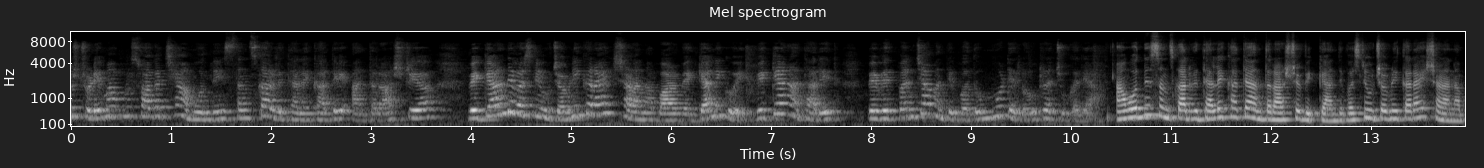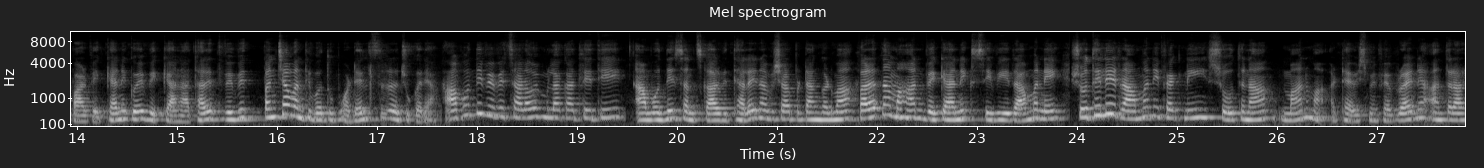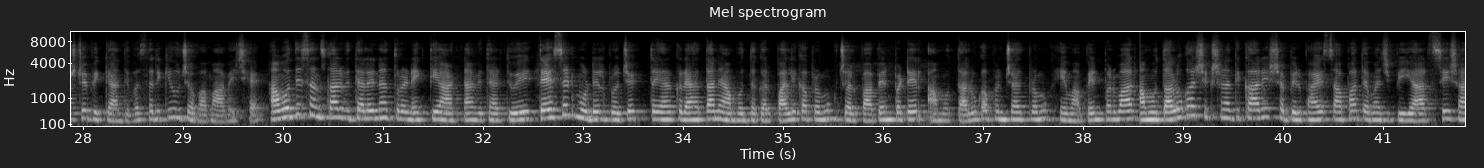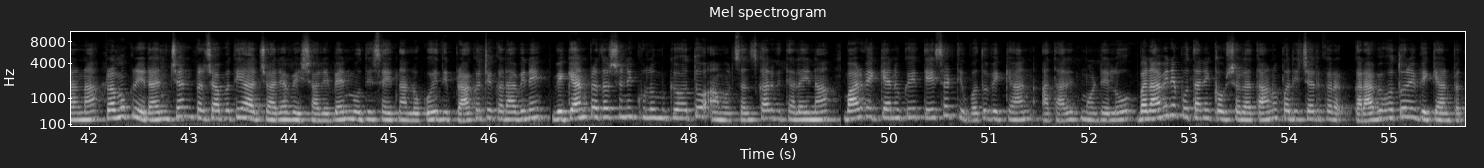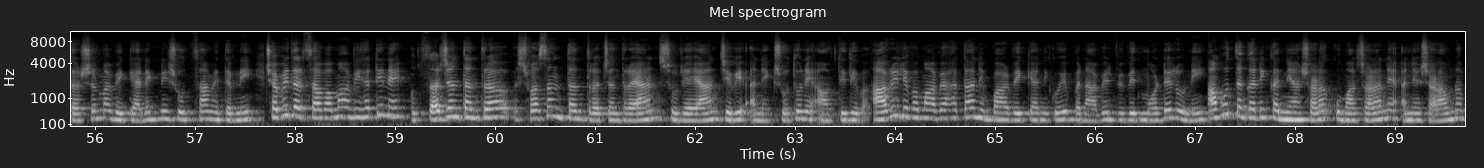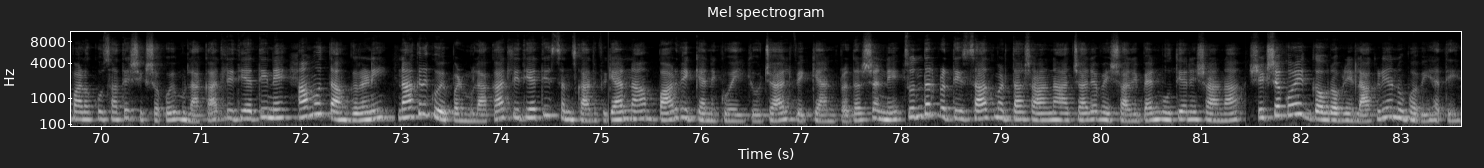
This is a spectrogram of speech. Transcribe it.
ટુડેમાં આપનું સ્વાગત છે. આમોદની સંસ્કાર વિદ્યાલય ખાતે આંતરરાષ્ટ્રીય વિજ્ઞાન દિવસની ઉજવણી કરાઈ. શાળાના બાળ વૈજ્ઞાનિકોએ વિજ્ઞાન આધારિત વિવિધ પંચાવનથી વધુ મોડેલો રજૂ કર્યા. આમોદની સંસ્કાર વિદ્યાલય ખાતે આંતરરાષ્ટ્રીય વિજ્ઞાન દિવસની ઉજવણી કરાઈ. શાળાના બાળ વૈજ્ઞાનિકોએ વિજ્ઞાન આધારિત વિવિધ પંચાવનથી વધુ મોડેલ્સ રજૂ કર્યા. આમોદની વિવિધ શાળાઓએ મુલાકાત લીધી. આમોદની સંસ્કાર વિદ્યાલયના વિશાળ પટાંગણમાં ભારતના મહાન વૈજ્ઞાનિક સીવી રામને શોધેલી રામન ઇફેક્ટની શોધના માનમાં અઠ્યાવીસમી ફેબ્રુઆરીને આંતરરાષ્ટ્રીય વિજ્ઞાન દિવસ તરીકે ઉજવવામાં આવે છે. આમોદની સંસ્કાર વિદ્યાલયના ધોરણ એક થી આઠના વિદ્યાર્થીઓએ ત્રેસઠ મોડેલ પ્રોજેક્ટ તૈયાર કર્યા હતા અને આમોદ નગરપાલિકા પ્રમુખ જલ્પાબેન પટેલ, આમોદ તાલુકા પંચાયત પ્રમુખ હેમાબેન પરમાર, આમોદ તાલુકા શિક્ષણ અધિકારી શબીરભાઈ સાપા તેમજ બીઆરસી શાળાના પ્રમુખ નિરંજન પ્રજાપતિ, આચાર્ય વૈશાલીબેન મોદી સહિતના લોકોએ દીપરાગટ્ય કરાવીને વિજ્ઞાન પ્રદર્શનને ખુલ્લો મૂક્યો હતો. આમોદ સંસ્કાર વિદ્યાલયના બાળ વૈજ્ઞાનિકોએ થી વધુ વિજ્ઞાન આધારિત મોડેલો બનાવીને પોતાની કૌશલતાનો પરિચય કરાવ્યો હતો અને વિજ્ઞાન પ્રદર્શનમાં વૈજ્ઞાનિકની શોધ સામે તેમની છબી દર્શાવવામાં આવી હતી ને ઉત્સર્જન તંત્ર શ્વસન ચંદ્રયાન, સૂર્યયાન જેવી અનેક શોધોને આવતી લેવા આવરી લેવામાં આવ્યા હતા અને બાળ વૈજ્ઞાનિકોએ બનાવેલ વિવિધ મોડેલોની આમોદ કન્યા શાળા કુમાર શાળા અને અન્ય શાળાઓના બાળકો સાથે શિક્ષકોએ મુલાકાત લીધી હતી ને આમોદના અગ્રણી નાગરિકોએ પણ મુલાકાત લીધી હતી. સંસ્કાર વિજ્ઞાનના બાળ વૈજ્ઞાનિકોએ યોજાયેલ વિજ્ઞાન પ્રદર્શનને સુંદર પ્રતિસાદ મળતા શાળાના આચાર્ય વૈશાલીબેન મોતી અને શાળાના શિક્ષકોએ ગૌરવની લાગણી અનુભવી હતી.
